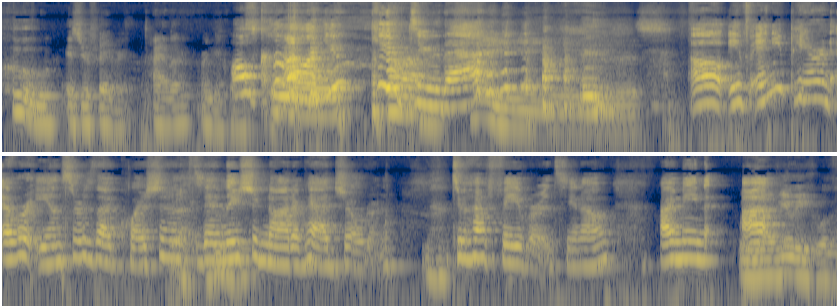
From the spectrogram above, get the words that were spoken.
Who is your favorite, Tyler or Nicholas? Oh come on, you can't do that. Jesus. Oh, if any parent ever answers that question, Yes. then they should not have had children to have favorites, you know? I mean, we I, love you equally.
